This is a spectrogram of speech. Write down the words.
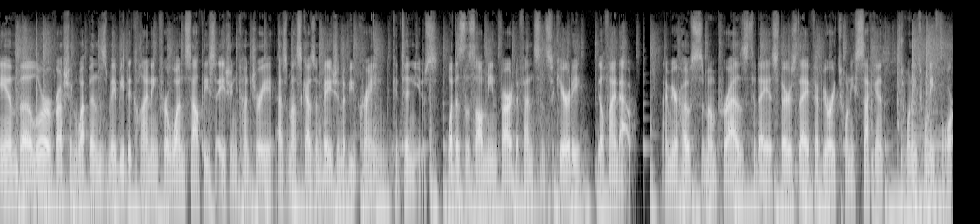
And the lure of Russian weapons may be declining for one Southeast Asian country as Moscow's invasion of Ukraine continues. What does this all mean for our defense and security? You'll find out. I'm your host, Zamone Perez. Today is Thursday, February 22nd, 2024.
